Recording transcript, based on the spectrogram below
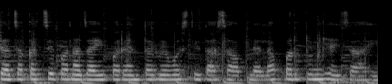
त्याचा कच्चेपणा जाईपर्यंत व्यवस्थित असं आपल्याला परतून घ्यायचं आहे.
